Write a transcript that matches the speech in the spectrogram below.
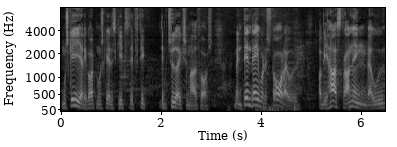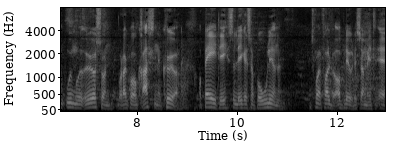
måske er det godt, måske er det skidt. Det, det, det betyder ikke så meget for os. Men den dag, hvor det står derude, og vi har strandingen derude, ud mod Øresund, hvor der går græssende køer, og bag det, så ligger så boligerne. Jeg tror, at folk vil opleve det som et øh,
